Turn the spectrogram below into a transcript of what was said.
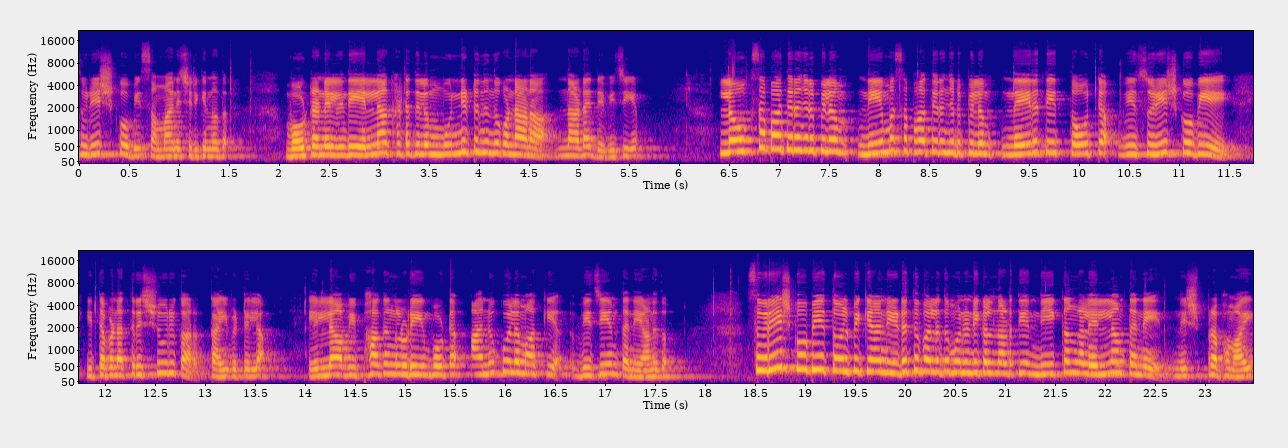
സുരേഷ് ഗോപി സമ്മാനിച്ചിരിക്കുന്നത്. വോട്ടെണ്ണലിന്റെ എല്ലാ ഘട്ടത്തിലും മുന്നിട്ട് നിന്നുകൊണ്ടാണ് നടന്റെ വിജയം. ലോക്സഭാ തിരഞ്ഞെടുപ്പിലും നിയമസഭാ തിരഞ്ഞെടുപ്പിലും നേരത്തെ തോറ്റ സുരേഷ് ഗോപിയെ ഇത്തവണ തൃശൂരുകാർ കൈവിട്ടില്ല. എല്ലാ വിഭാഗങ്ങളുടെയും വോട്ട് അനുകൂലമാക്കിയ വിജയം തന്നെയാണിത്. സുരേഷ് ഗോപിയെ തോൽപ്പിക്കാൻ ഇടത് വലത് മുന്നണികൾ നടത്തിയ നീക്കങ്ങളെല്ലാം തന്നെ നിഷ്പ്രഭമായി.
